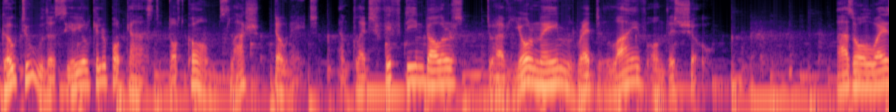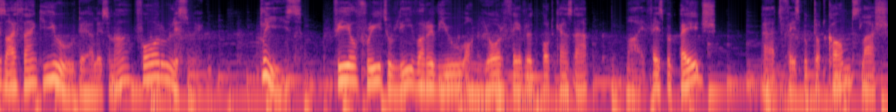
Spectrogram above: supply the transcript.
go to the serialkillerpodcast.com slash donate and pledge $15 to have your name read live on this show. As always, I thank you, dear listener, for listening. Please feel free to leave a review on your favorite podcast app, my Facebook page at facebook.com slash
